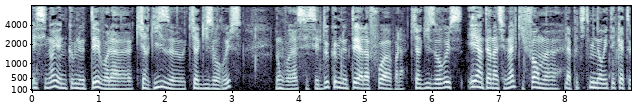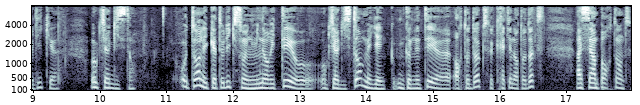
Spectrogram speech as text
Et sinon, il y a une communauté, voilà, kirghize, euh, kirghizo-russe. Donc voilà, c'est ces deux communautés à la fois, voilà, kirghizo-russe et internationale qui forment la petite minorité catholique au Kyrgyzstan. Autant les catholiques sont une minorité au, Kyrgyzstan, mais il y a une, communauté orthodoxe, chrétienne orthodoxe, assez importante.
